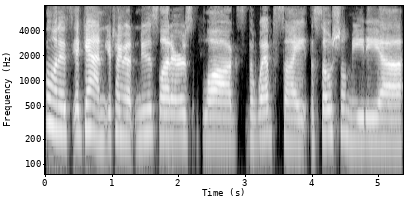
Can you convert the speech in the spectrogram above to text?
Well, and it's again, you're talking about newsletters, blogs, the website, the social media.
